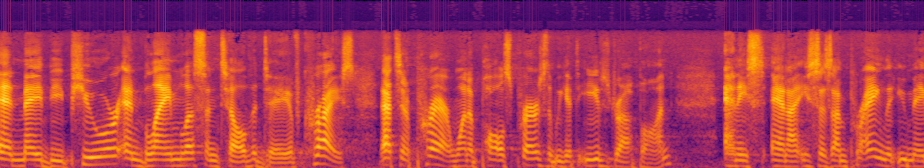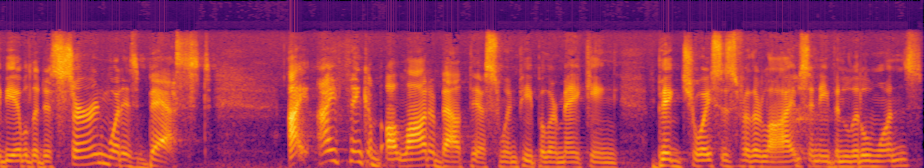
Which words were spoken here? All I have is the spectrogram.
and may be pure and blameless until the day of Christ. That's a prayer, one of Paul's prayers that we get to eavesdrop on. And, he, and I, he says, I'm praying that you may be able to discern what is best. I, I think a lot about this when people are making big choices for their lives and even little ones.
